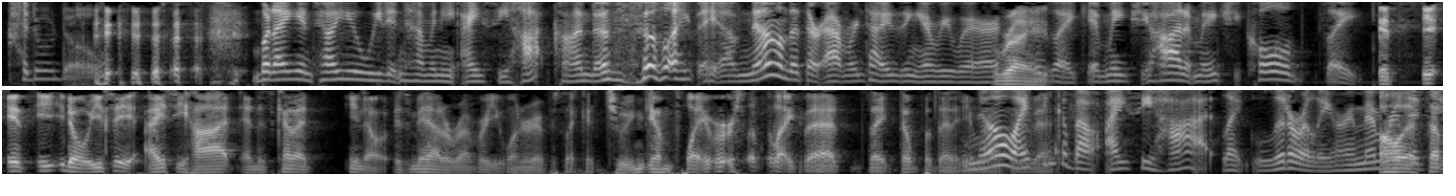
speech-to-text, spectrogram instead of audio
I don't know. but I can tell you we didn't have any icy hot condoms like they have now that they're advertising everywhere. Right. It's like, it makes you hot, it makes you cold. It's like, It's, it, it's, you know, you see icy hot and it's kind of, you know, it's made out of rubber. You wonder if it's like a chewing gum flavor or something like that. It's like, don't put that in your no, mouth No, I like that. think about icy hot, like literally. Remember Oh, the tube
